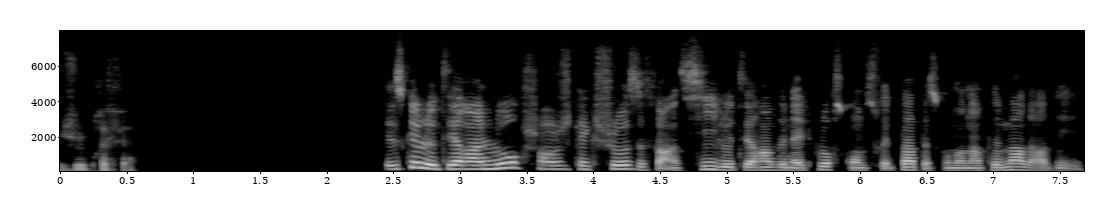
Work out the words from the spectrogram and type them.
je préfère. Est-ce que le terrain lourd change quelque chose? Enfin, si le terrain venait être lourd, ce qu'on ne souhaite pas parce qu'on en a un peu marre d'avoir des,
